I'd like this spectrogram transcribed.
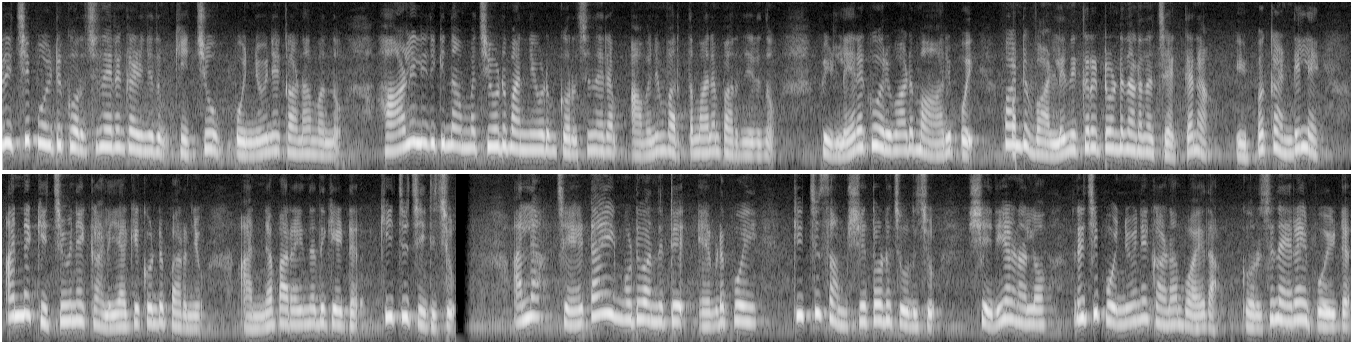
റിച്ചി പോയിട്ട് കുറച്ചു നേരം കഴിഞ്ഞതും കിച്ചുവും പൊന്നുവിനെ കാണാൻ വന്നു. ഹാളിലിരിക്കുന്ന അമ്മച്ചിയോടും അന്നയോടും കുറച്ചു നേരം അവനും വർത്തമാനം പറഞ്ഞിരുന്നു. പിള്ളേരൊക്കെ ഒരുപാട് മാറിപ്പോയി. പണ്ട് വള്ളി നിക്കറിട്ടുകൊണ്ട് നടന്ന ചെക്കനാ. ഇപ്പൊ കണ്ടില്ലേ? അന്ന കിച്ചുവിനെ കളിയാക്കിക്കൊണ്ട് പറഞ്ഞു. അന്ന പറയുന്നത് കേട്ട് കിച്ചു ചിരിച്ചു. അല്ല ചേട്ടായി ഇങ്ങോട്ട് വന്നിട്ട് എവിടെ പോയി? കിച്ചു സംശയത്തോട് ചോദിച്ചു. ശരിയാണല്ലോ റിച്ചി പൊന്നുവിനെ കാണാൻ പോയതാ. കുറച്ചു നേരമായി പോയിട്ട്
